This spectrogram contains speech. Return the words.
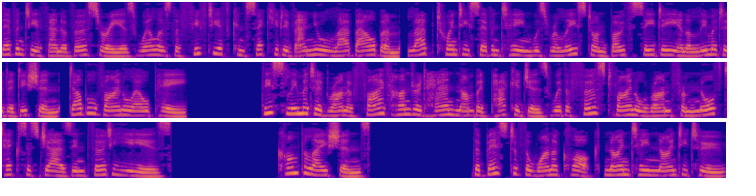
70th anniversary as well as the 50th consecutive annual Lab album. Lab 2017 was released on both CD and a limited edition, double vinyl LP. This limited run of 500 hand-numbered packages were the first vinyl run from North Texas Jazz in 30 years. Compilations The Best of the One O'Clock 1992.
